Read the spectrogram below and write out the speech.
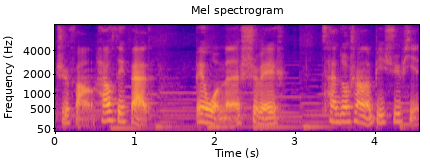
脂肪 （healthy fat） 被我们视为餐桌上的必需品，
